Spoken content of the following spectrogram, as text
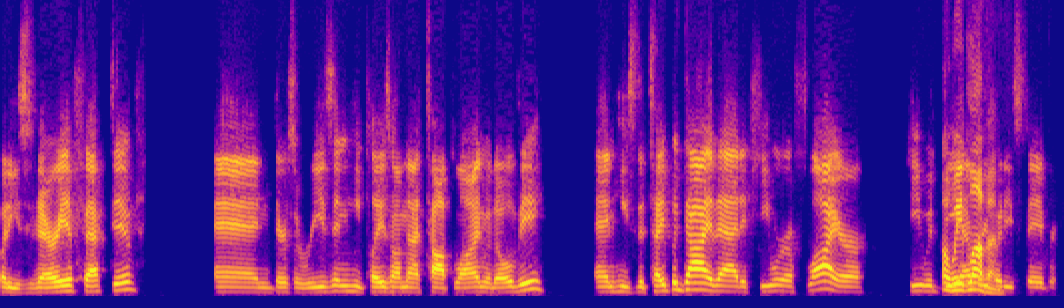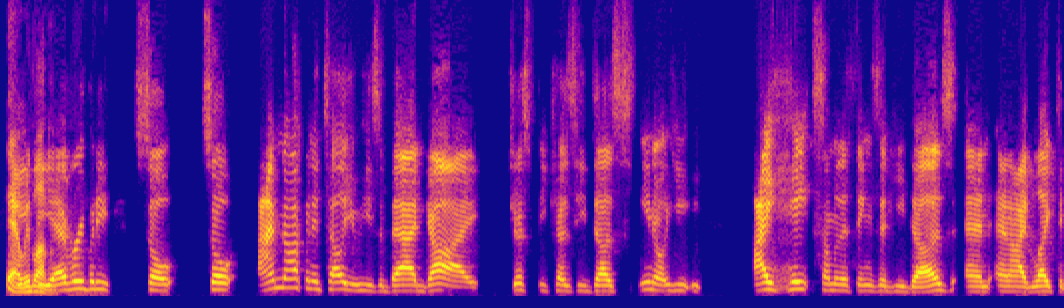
but he's very effective. And there's a reason he plays on that top line with Ovi. And he's the type of guy that if he were a flyer, he would be Oh, we'd love him. everybody's favorite. Yeah, He'd we'd love him. everybody. So, so I'm not going to tell you he's a bad guy just because he does. You know, he. I hate some of the things that he does, and and I'd like to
